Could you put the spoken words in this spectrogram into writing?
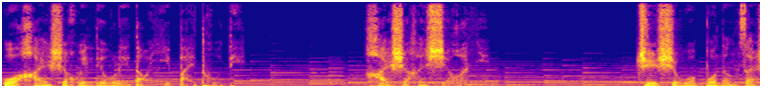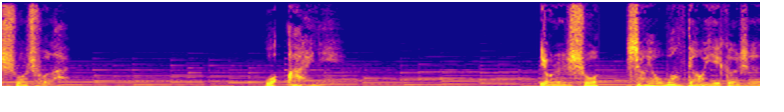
我还是会流泪到一败涂地。还是很喜欢你，只是我不能再说出来。我爱你。有人说，想要忘掉一个人，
